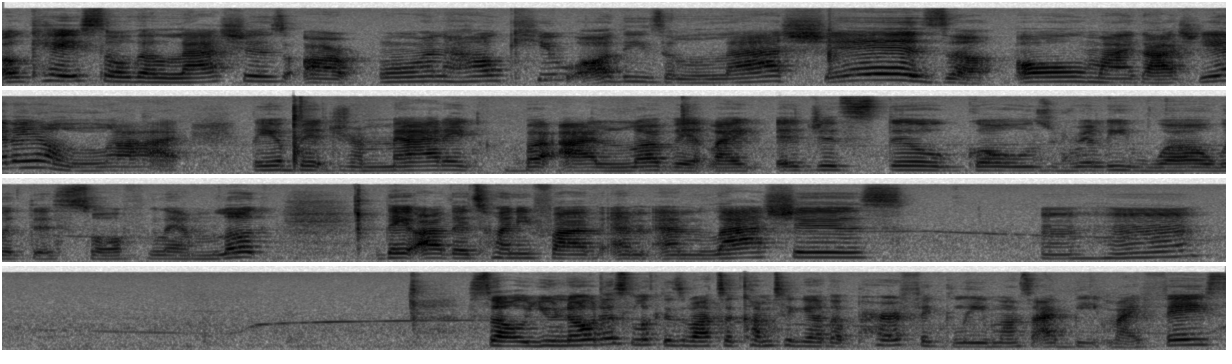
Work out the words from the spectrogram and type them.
Okay so the lashes are on. How cute are these lashes? Oh my gosh. Yeah they a lot. They a bit dramatic but i love it. Like it just still goes really well with this soft glam look. They are the 25 mm lashes. Mm-hmm so you know this look is about to come together perfectly once i beat my face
